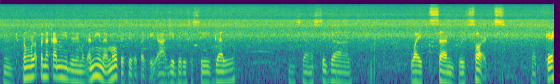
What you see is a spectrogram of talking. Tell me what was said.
Hmm. Katong wala pa nakanhi diri mag-anhi na mo kasi katag iagi diri sa Sigal. Ano siya ang Sigal White Sand Resorts. Okay.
